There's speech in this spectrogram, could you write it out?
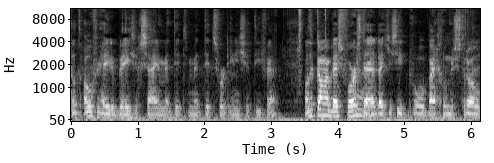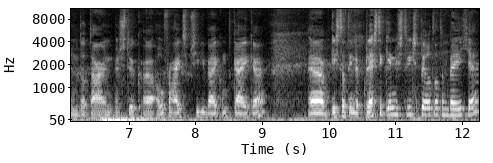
dat overheden bezig zijn met dit, met dit soort initiatieven? Want ik kan me best voorstellen dat je ziet bijvoorbeeld bij Groene Stroom dat daar een, een stuk eh, overheidssubsidie bij komt kijken. Eh, is dat in de plastic-industrie speelt dat een beetje?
